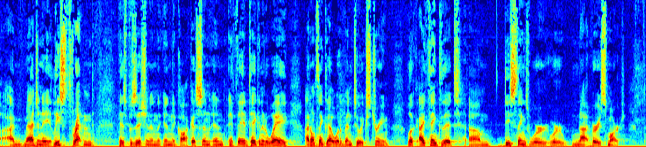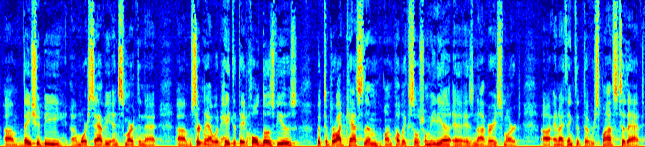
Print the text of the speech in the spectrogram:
I imagine they at least threatened his position in the, in the caucus. And, and if they had taken it away, I don't think that would have been too extreme. Look, I think that um, these things were, were not very smart. Um, they should be uh, more savvy and smart than that. Um, certainly, I would hate that they'd hold those views, but to broadcast them on public social media uh, is not very smart. Uh, and I think that the response to that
